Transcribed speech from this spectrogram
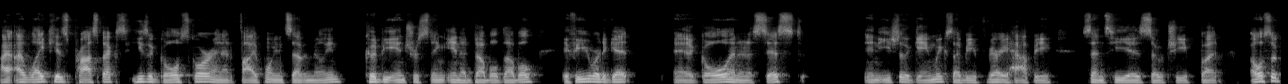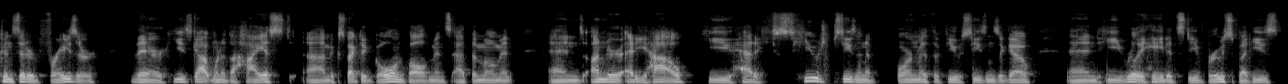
I, I like his prospects. He's a goal scorer, and at 5.7 million, could be interesting in a double double. If he were to get a goal and an assist in each of the game weeks, I'd be very happy since he is so cheap. But also considered Fraser there. He's got one of the highest um, expected goal involvements at the moment. And under Eddie Howe, he had a huge season at Bournemouth a few seasons ago, and he really hated Steve Bruce, but he's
